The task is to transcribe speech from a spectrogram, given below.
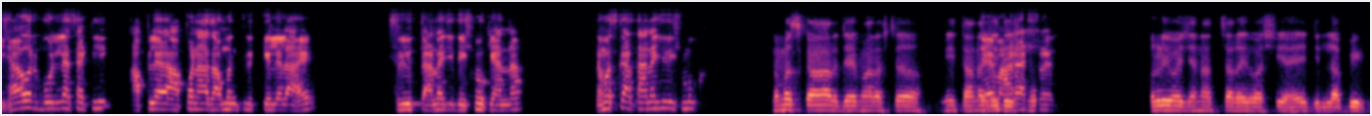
ह्यावर बोलण्यासाठी आपल्या आपण आज आमंत्रित केलेलं आहे श्रीयुत तानाजी देशमुख यांना. नमस्कार तानाजी देशमुख. नमस्कार जय महाराष्ट्र. मी तानाजी देशमुख. महाराष्ट्र. परळी वैजनाथचा रहिवासी आहे जिल्हा बीड.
